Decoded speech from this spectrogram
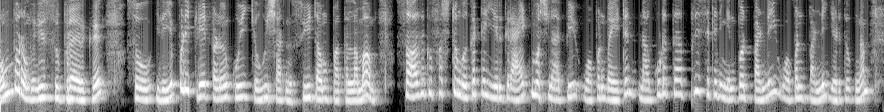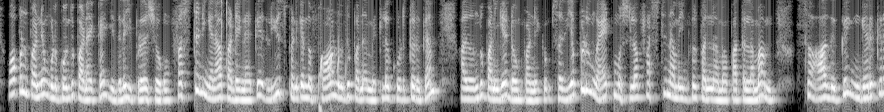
ரொம்ப ரொம்பவே சூப்பராக இருக்குது ஸோ இதை எப்படி க்ரியேட் பண்ணுவோம் குயிக்காகவும் ஷார்ட்னு ஸ்வீட்டாகவும் பார்த்தலாமா ஸோ அதுக்கு ஃபஸ்ட் உங்கள்கிட்ட இருக்கிற அட்மோஷன் ஆப்பி ஓப்பன் பண்ணிவிட்டு நான் கொடுத்த ப்ரீசெட்டை நீங்கள் இன்போர்ட் பண்ணி ஓப்பன் பண்ணி எடுத்துக்கோங்க. ஓப்பன் பண்ணி உங்களுக்கு வந்து பண்ணாக்க இதில் இப்படி தான் ஷோகும் ஃபஸ்ட்டு நீங்கள் என்ன பண்ணுறீங்கனாக்க இதில் யூஸ் பண்ணிக்க அந்த ஃபான் வந்து பண்ண மெட்டில் கொடுத்துருக்கேன். அது வந்து பண்ணிக்க டவுன் பண்ணிக்கும். ஸோ அது எப்படி உங்கள் அட்மோஷனில் ஃபஸ்ட்டு நம்ம இன்போர்ட் பண்ண நம்ம பார்த்துடலாமா ஸோ அதுக்கு இங்கே இருக்கிற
